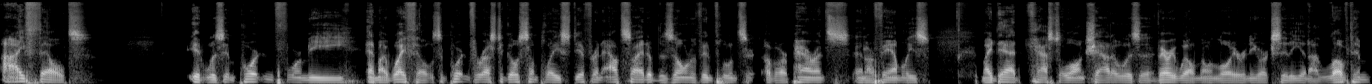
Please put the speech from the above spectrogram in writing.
I felt it was important for me and my wife felt it was important for us to go someplace different outside of the zone of influence of our parents and our families. My dad cast a long shadow as a very well known lawyer in New York City, and I loved him.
